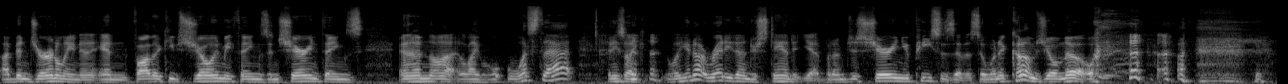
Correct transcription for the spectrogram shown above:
I've been journaling and, and, Father keeps showing me things and sharing things, and I'm not like, what's that? And he's like, well, you're not ready to understand it yet, but I'm just sharing you pieces of it. So when it comes, you'll know.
